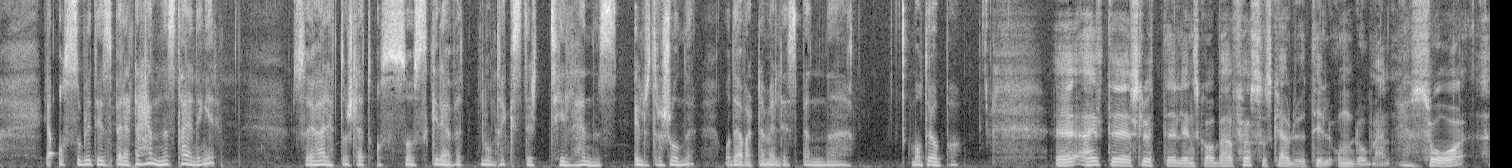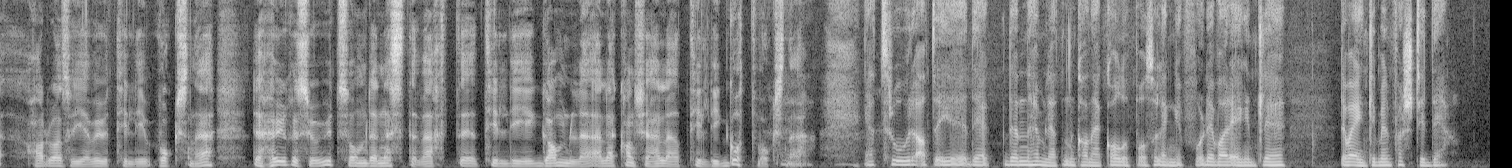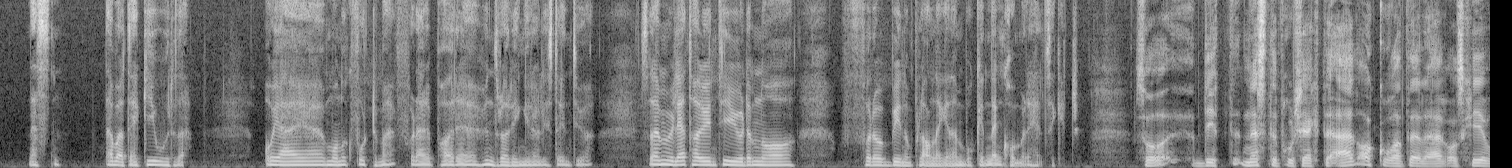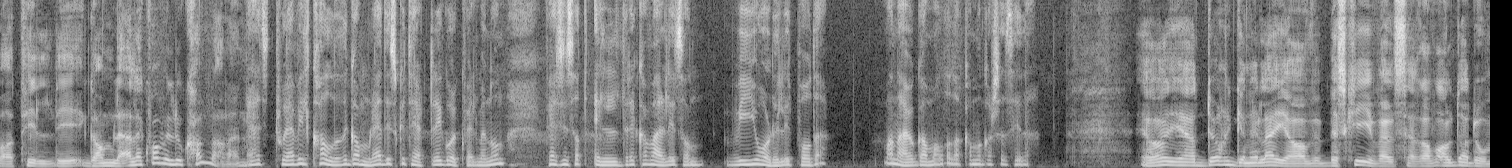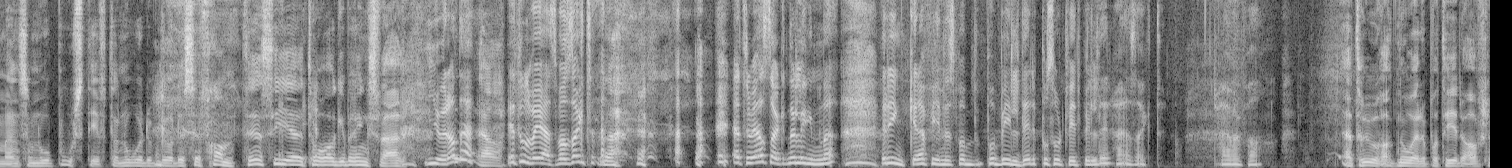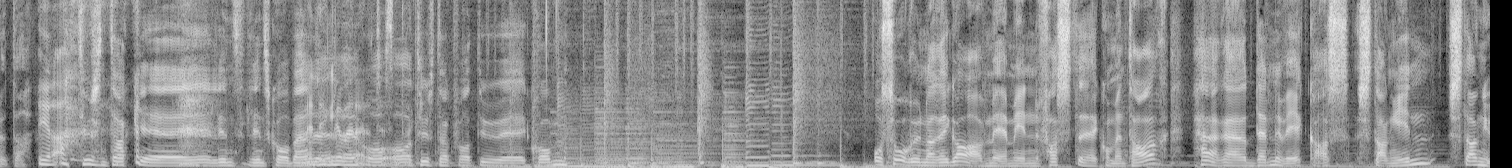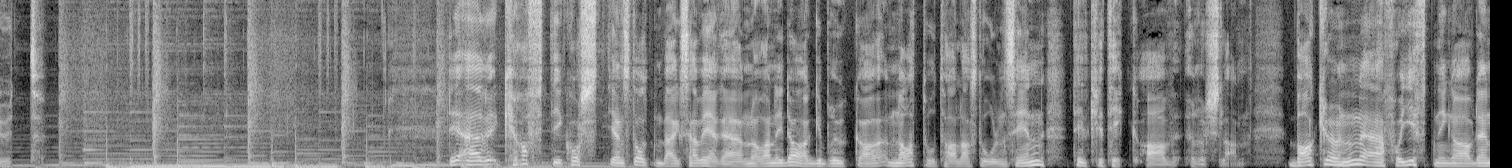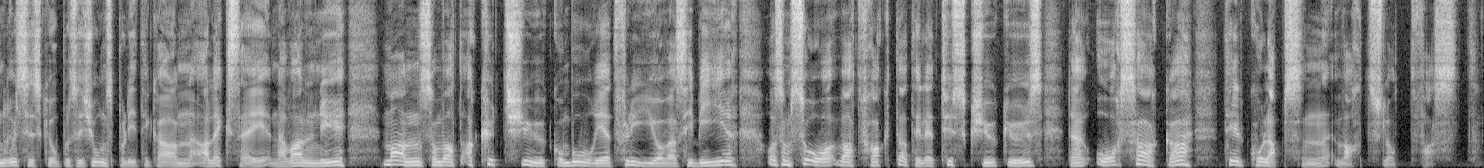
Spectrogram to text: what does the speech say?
Jeg har også blitt inspirert av hennes tegninger. Så jeg har rett og slett også skrevet noen tekster til hennes illustrasjoner. Og det har vært en veldig spennende måte å jobbe på. Eh, Helt til slutt, Linn Skåberg. Først så skrev du til ungdommen. Så eh, har du altså gitt ut til de voksne. Det høres jo ut som det neste vært eh, til de gamle, eller kanskje heller til de godt voksne. Jeg tror at det, den hemmeligheten kan jeg ikke holde på så lenge, for det var egentlig, det var egentlig min første idé. Nesten. Det er bare at jeg ikke gjorde det. Og jeg eh, må nok forte meg, for det er et par eh, hundreåringer jeg har lyst til å intervjue. Så det er mulig jeg tar og intervjuer dem nå for å begynne å planlegge den boken. Den kommer helt sikkert. Så ditt neste prosjekt er akkurat det der å skrive til de gamle, eller hva vil du kalle den? Jeg tror jeg vil kalle det gamle. Jeg diskuterte det i går kveld med noen. For jeg syns at eldre kan være litt sånn Vi jåler litt på det. Man er jo gammel, og da kan man kanskje si det. Ja, jeg er dørgende lei av beskrivelser av alderdommen som noe positivt og noe du burde se fram til, sier Tor Åge Bringsvær. Gjør han det? Ja. Jeg trodde det var jeg som hadde sagt det. jeg tror jeg har sagt noe lignende. Rynker er finest på, på bilder, på sort-hvitt-bilder, har jeg sagt. Tror jeg i hvert fall. Jeg tror at nå er det på tide å avslutte. Ja. Tusen takk, eh, Linn her. Og, Tusen og tusen takk for at du eh, kom. Og så runder jeg av med min faste kommentar. Her er denne vekas Stang inn, stang ut. Det er kraftig kost Jens Stoltenberg serverer når han i dag bruker Nato-talerstolen sin til kritikk av Russland. Bakgrunnen er forgiftning av den russiske opposisjonspolitikeren Aleksej Navalnyj, mannen som ble akutt syk om bord i et fly over Sibir, og som så ble frakta til et tysk sykehus der årsaka til kollapsen ble slått fast.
